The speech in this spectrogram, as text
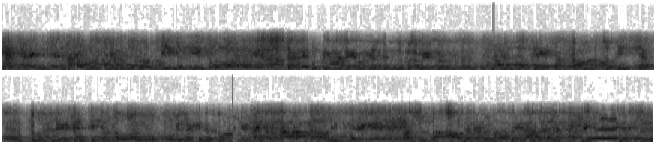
person in Chennai must come to know Jesus is the Lord. Tande Mukra Devandu Chandu Vadavendu. That is the place of Thomas to reach the 200 countries of the world. ಇದಕ್ಕಿಂತ ತೋರಣೆ by the power of the Holy Spirit. ಪರಿಶುದ್ಧ ಆವರಣ ಬಲವೇನಾಲ ದೇವರು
